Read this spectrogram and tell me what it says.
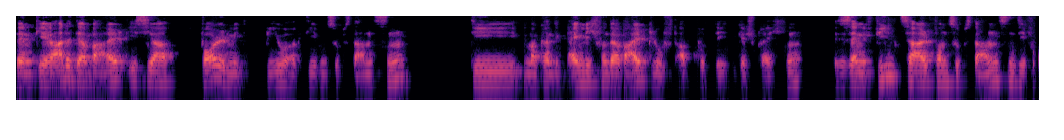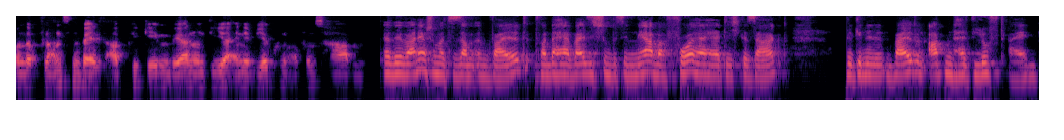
Denn gerade der Wald ist ja voll mit bioaktiven Substanzen, die, man könnte eigentlich von der Waldluftapotheke sprechen, es ist eine Vielzahl von Substanzen, die von der Pflanzenwelt abgegeben werden und die ja eine Wirkung auf uns haben. Wir waren ja schon mal zusammen im Wald, von daher weiß ich schon ein bisschen mehr, aber vorher hätte ich gesagt, wir gehen in den Wald und atmen halt Luft ein.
